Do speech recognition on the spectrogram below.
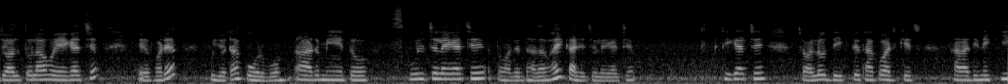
জল তোলা হয়ে গেছে, এরপরে পুজোটা করব। আর মেয়ে তো স্কুল চলে গেছে, তোমাদের দাদাভাই কাজে চলে গেছে। ঠিক আছে, চলো দেখতে থাকো আজকে সারাদিনে কি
